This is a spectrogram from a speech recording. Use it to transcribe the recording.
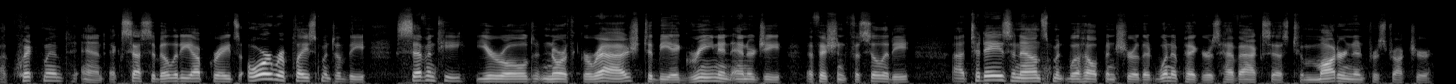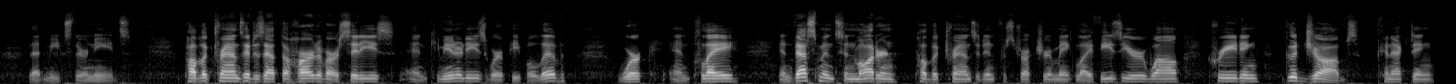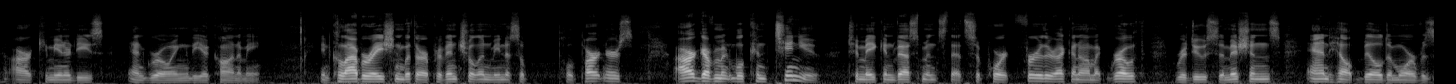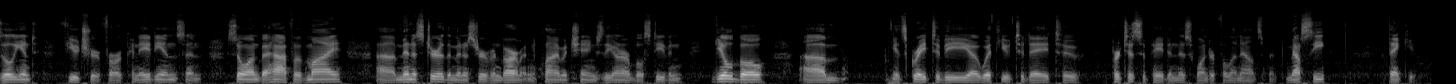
equipment and accessibility upgrades, or replacement of the 70-year-old North Garage to be a green and energy efficient facility Uh, today's announcement will help ensure that Winnipeggers have access to modern infrastructure that meets their needs. Public transit is at the heart of our cities and communities where people live, work, and play. Investments in modern public transit infrastructure make life easier while creating good jobs, connecting our communities, and growing the economy. In collaboration with our provincial and municipal partners, our government will continue to make investments that support further economic growth, reduce emissions, and help build a more resilient future for our Canadians. And so on behalf of my uh, Minister, the Minister of Environment and Climate Change, the Honourable Steven Guilbeault, um, it's great to be uh, with you today to participate in this wonderful announcement. Merci. Thank you.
